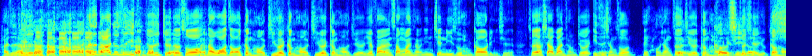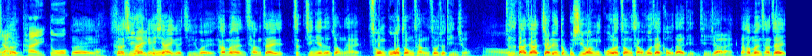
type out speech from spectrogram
还是就是 还是大家就是一直就是觉得说，那我要找到更好的机会，更好的机会，更好的机会，因为反正上半场已经建立出很高的领先，所以要下半场就会一直想说，哎，好像这个机会更好一点，这些更好一想点。太多，对哦，客气的给下一个机会。他们很常在这今天的状态，冲过中场之后就停球，哦。就是大家教练都不希望你过了中场或在口袋停停下来，然后他们很常在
